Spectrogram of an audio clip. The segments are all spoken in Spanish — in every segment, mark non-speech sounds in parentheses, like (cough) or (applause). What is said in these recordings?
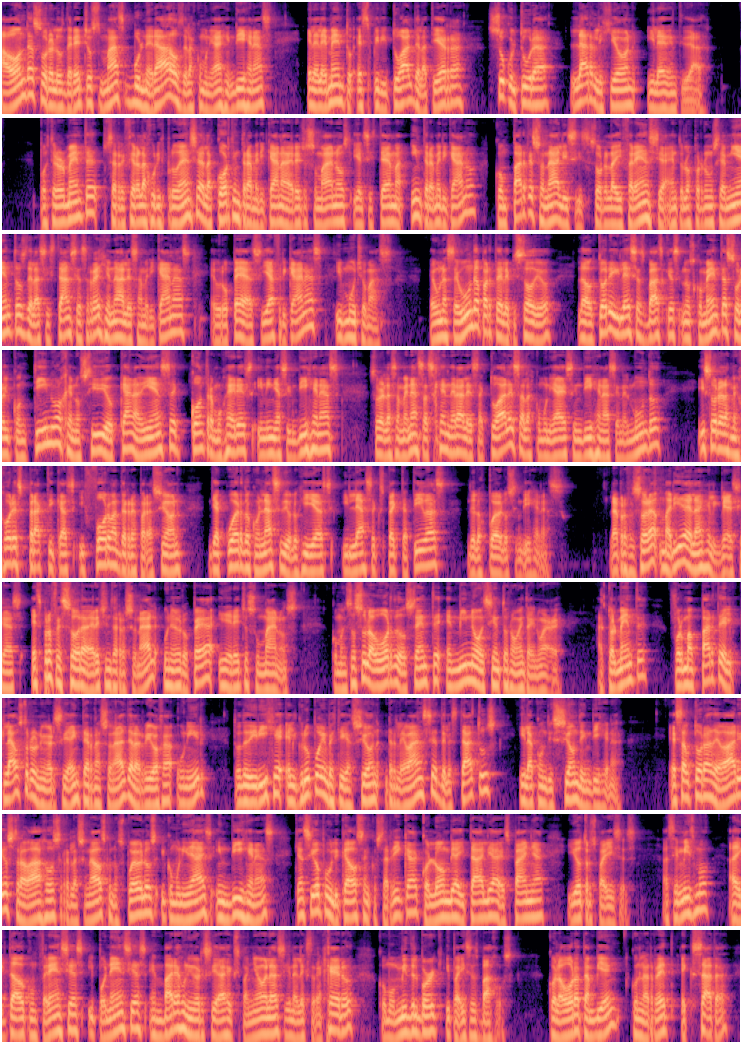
ahonda sobre los derechos más vulnerados de las comunidades indígenas, el elemento espiritual de la tierra, su cultura, la religión y la identidad. Posteriormente, se refiere a la jurisprudencia de la Corte Interamericana de Derechos Humanos y el sistema interamericano, comparte su análisis sobre la diferencia entre los pronunciamientos de las instancias regionales americanas, europeas y africanas y mucho más. En una segunda parte del episodio, la doctora Iglesias Vázquez nos comenta sobre el continuo genocidio canadiense contra mujeres y niñas indígenas, sobre las amenazas generales actuales a las comunidades indígenas en el mundo y sobre las mejores prácticas y formas de reparación de acuerdo con las ideologías y las expectativas de los pueblos indígenas. La profesora María del Ángel Iglesias es profesora de Derecho Internacional, Unión Europea y Derechos Humanos. Comenzó su labor de docente en 1999. Actualmente Forma parte del claustro de la Universidad Internacional de La Rioja, UNIR, donde dirige el grupo de investigación Relevancia del Estatus y la Condición de Indígena. Es autora de varios trabajos relacionados con los pueblos y comunidades indígenas que han sido publicados en Costa Rica, Colombia, Italia, España y otros países. Asimismo, ha dictado conferencias y ponencias en varias universidades españolas y en el extranjero, como Middelburg y Países Bajos. Colabora también con la red Exata,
